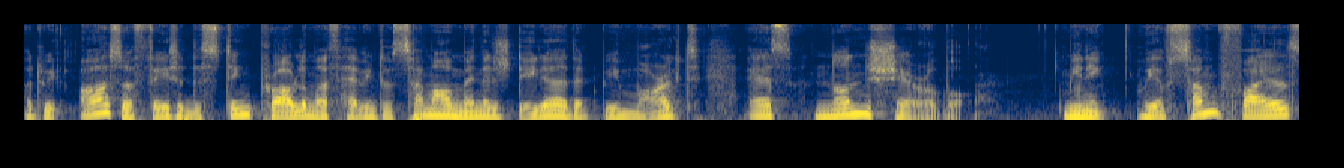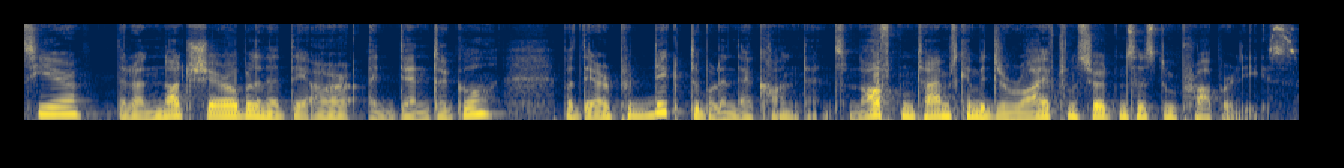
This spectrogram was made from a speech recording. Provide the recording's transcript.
but we also face a distinct problem of having to somehow manage data that we marked as non-shareable, meaning we have some files here that are not shareable in that they are identical, but they are predictable in their contents, and oftentimes can be derived from certain system properties.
